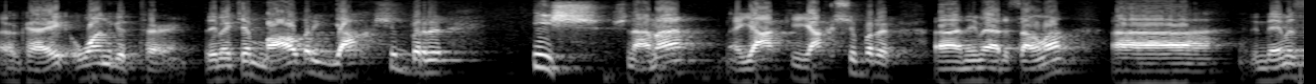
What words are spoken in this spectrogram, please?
Okay? One good turn. De me ke mal bar yakshi bir ish nama. Yak yakshi bir nima arsanla uh deymiz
